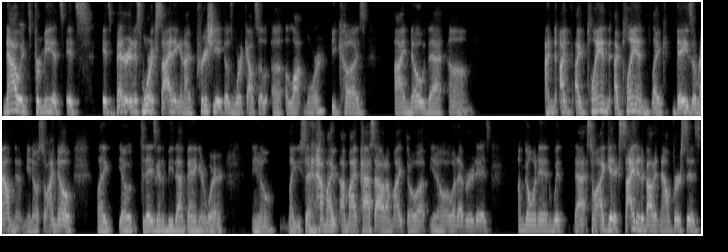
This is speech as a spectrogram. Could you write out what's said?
now it's for me it's it's it's better and it's more exciting and I appreciate those workouts a, a, a lot more because I know that um I, I, I plan I plan like days around them, you know. So I know like yo today's gonna be that banger where you know like you said i might i might pass out i might throw up you know whatever it is i'm going in with that. So i get excited about it now versus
